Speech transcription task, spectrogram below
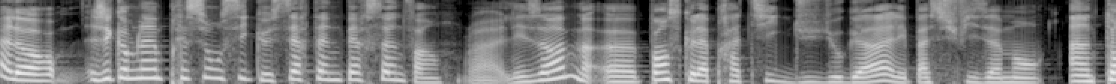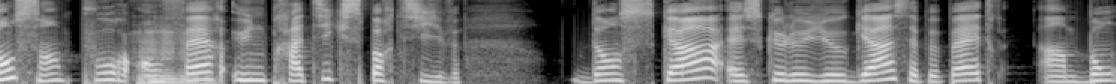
Alors, j'ai comme l'impression aussi que certaines personnes, enfin les hommes, euh, pensent que la pratique du yoga, elle n'est pas suffisamment intense hein, pour en Mhm. faire une pratique sportive. Dans ce cas, est-ce que le yoga, ça peut pas être un bon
